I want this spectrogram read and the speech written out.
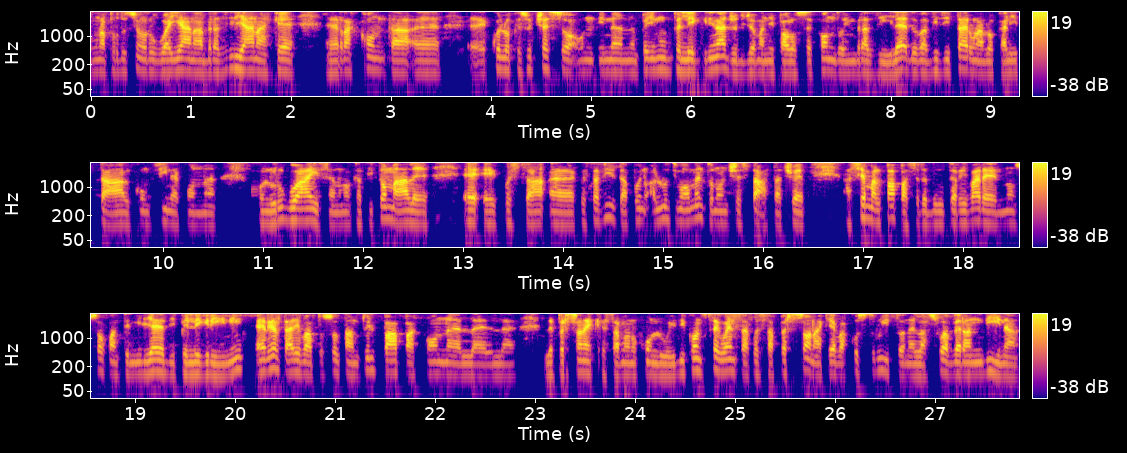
una produzione uruguayana brasiliana che eh, racconta eh, eh, quello che è successo in, in, un pellegrinaggio di Giovanni Paolo II in Brasile, doveva visitare una località al confine con, con l'Uruguay, se non ho capito male, e, e questa, eh, questa, visita poi all'ultimo momento non c'è stata, cioè assieme al Papa sarebbero dovuti arrivare non so quante migliaia di pellegrini e in realtà è arrivato soltanto il Papa con le, le, le persone che stavano con lui, di conseguenza questa persona che aveva costruito nella sua verandina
